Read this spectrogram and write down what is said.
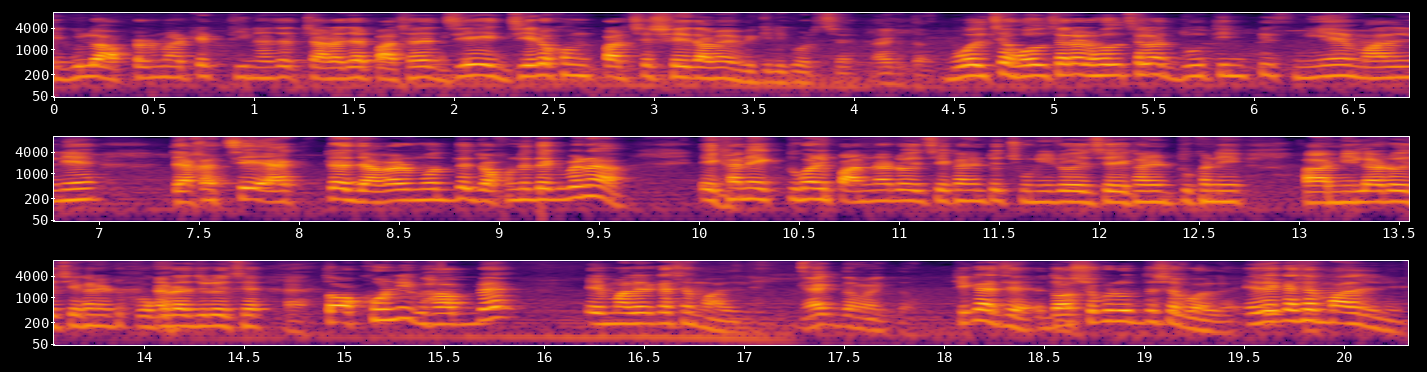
এগুলো আফটার মার্কেট তিন হাজার চার হাজার পাঁচ হাজার যে যেরকম পারছে সেই দামে বিক্রি করছে। একদম। বলছে হোলসেলার হোলসেলার দু তিন পিস নিয়ে মাল নিয়ে দেখাচ্ছে একটা জায়গার মধ্যে যখনই দেখবে না এখানে একটুখানি পান্না রয়েছে এখানে একটু চুনি রয়েছে এখানে একটুখানি নীলা রয়েছে এখানে একটু পোকরাজ রয়েছে হ্যাঁ। তখনই ভাববে এই মালের কাছে মাল নেই। একদম একদম। ঠিক আছে? দর্শকের উদ্দেশ্যে বলে এদের কাছে মাল নেই।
